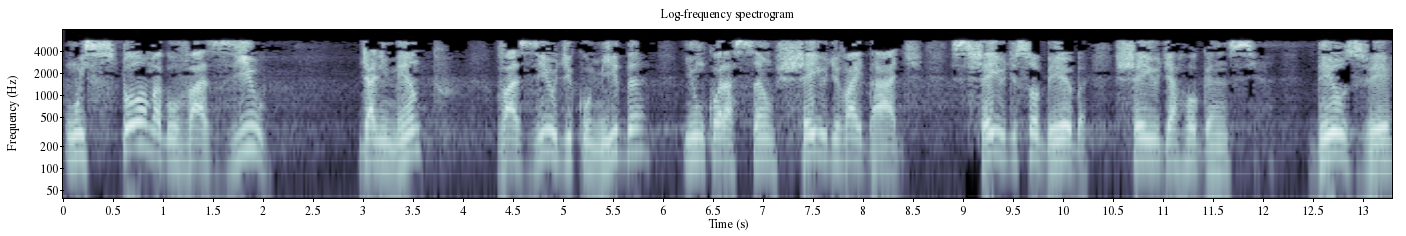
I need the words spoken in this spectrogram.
um estômago vazio de alimento, vazio de comida e um coração cheio de vaidade, cheio de soberba, cheio de arrogância. Deus vê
